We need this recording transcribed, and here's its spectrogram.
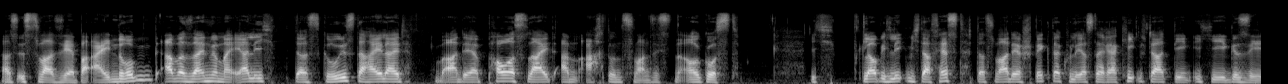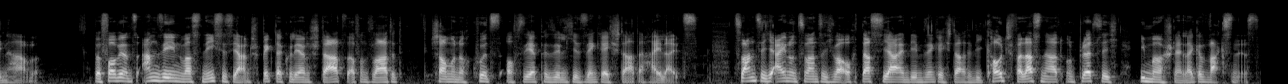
Das ist zwar sehr beeindruckend, aber seien wir mal ehrlich, das größte Highlight war der Powerslide am 28. August. Ich glaube, ich lege mich da fest, das war der spektakulärste Raketenstart, den ich je gesehen habe. Bevor wir uns ansehen, was nächstes Jahr an spektakulären Starts auf uns wartet, schauen wir noch kurz auf sehr persönliche Senkrechtstarter-Highlights. 2021 war auch das Jahr, in dem Senkrechtstarter die Couch verlassen hat und plötzlich immer schneller gewachsen ist.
